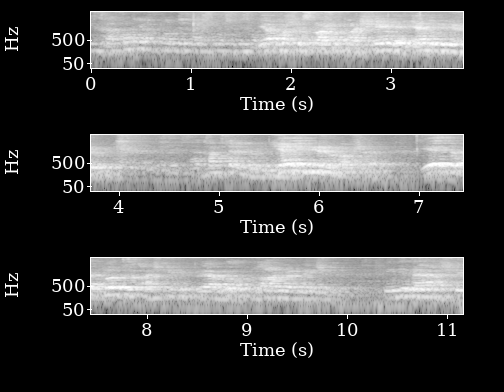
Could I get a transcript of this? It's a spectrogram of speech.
Mikrofonu yakın olduğundan şu olsun mikrofon. Я очень прошу прощения, я не вижу. Yani компьютер. Я не вижу вообще. Я это только очки приобрел в Лагер Нейшн. И не мои очки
